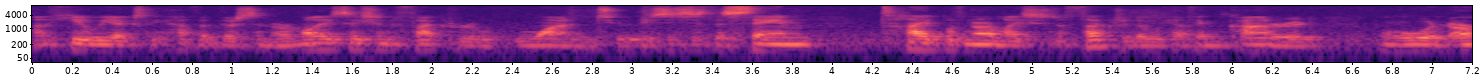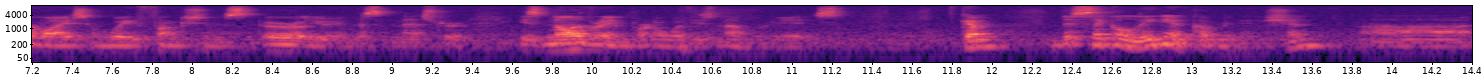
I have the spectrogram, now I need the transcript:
And here we actually have that there's a normalization factor of 1, 2. This is the same type of normalization factor that we have encountered when we were normalizing wave functions earlier in the semester. It's not very important what this number is. Okay? The second linear combination uh,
